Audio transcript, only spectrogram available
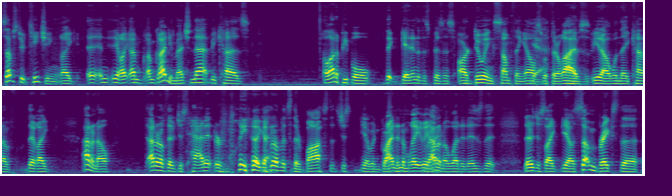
substitute teaching, like, and, and you know, like, I'm I'm glad you mentioned that because a lot of people that get into this business are doing something else Yeah. with their lives. You know, when they kind of they're like, I don't know. I don't know if they've just had it or like, I don't know if it's their boss that's just you know been grinding them lately. I don't know what it is that they're just like you know something breaks the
